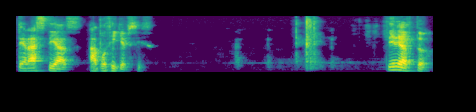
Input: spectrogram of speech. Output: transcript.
τεράστιας αποθήκευσης. Τι είναι αυτό;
